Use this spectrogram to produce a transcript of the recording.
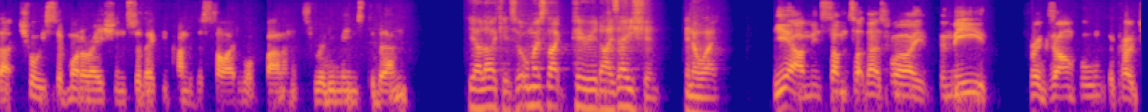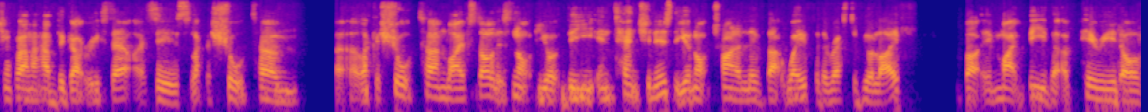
that choice of moderation, so they can kind of decide what balance really means to them. Yeah, I like it. It's almost like periodization in a way. Yeah, I mean, sometimes that's why for me for example, the coaching plan I have, the gut reset, I see is like a short term, uh, like a short term lifestyle. It's not your the intention is that you're not trying to live that way for the rest of your life, but it might be that a period of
